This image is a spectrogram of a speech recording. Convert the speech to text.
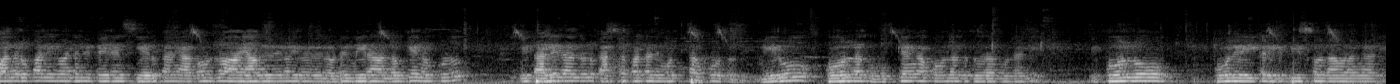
వంద రూపాయలు ఇవ్వంటే మీ పేరెంట్స్ చేయరు కానీ అకౌంట్లో ఆ యాభై వేలు ఇరవై వేలు ఉంటాయి మీరు ఆ నొక్కే నొక్కుడు మీ తల్లిదండ్రులు కష్టపడ్డది మొత్తం పోతుంది. మీరు ఫోన్లకు ముఖ్యంగా ఫోన్లకు దూరంగా ఉండండి. ఈ ఫోన్లు ఫోన్ ఇక్కడికి తీసుకొని రావడం కానీ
